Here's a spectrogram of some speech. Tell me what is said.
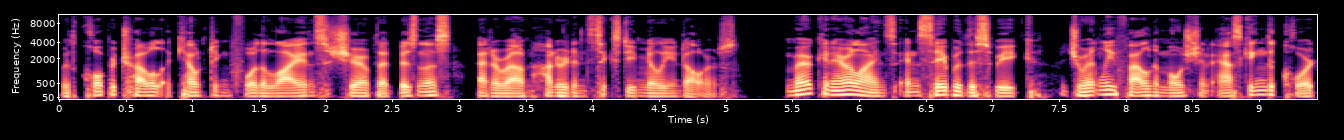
with corporate travel accounting for the lion's share of that business at around $160 million. American Airlines and Sabre this week jointly filed a motion asking the court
